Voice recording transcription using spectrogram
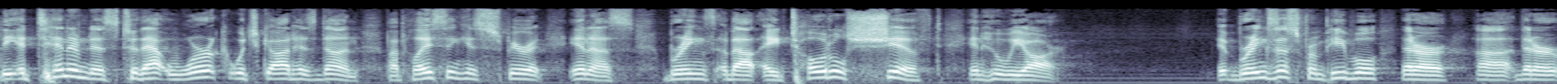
the attentiveness to that work which God has done by placing His Spirit in us, brings about a total shift in who we are. It brings us from people that are, uh, that are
